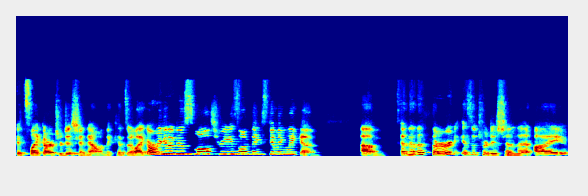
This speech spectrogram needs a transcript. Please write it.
it's like our tradition now. And the kids are like, "Are we going to do small trees on Thanksgiving weekend?" Um, and then the third is a tradition that I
